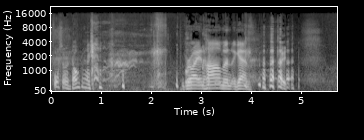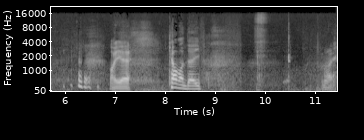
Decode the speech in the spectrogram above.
Thought I saw a dog there. Brian Harman again. Oh, yeah. Come on, Dave. Right.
